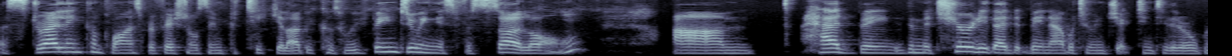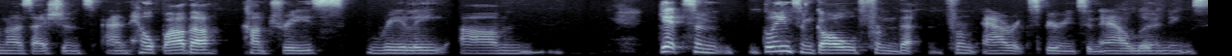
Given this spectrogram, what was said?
Australian compliance professionals, in particular, because we've been doing this for so long, um, had been the maturity they'd been able to inject into their organisations and help other countries really um, get some glean some gold from that from our experience and our learnings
